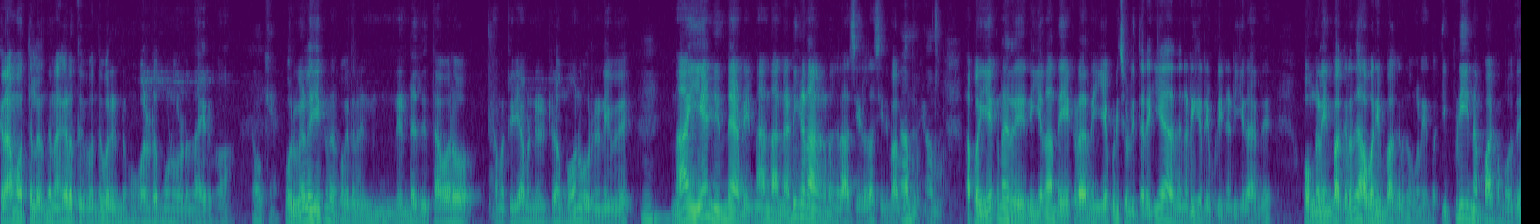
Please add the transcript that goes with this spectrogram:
கிராமத்துலேருந்து நகரத்துக்கு வந்து ஒரு ரெண்டு வருடம் மூணு வருடம் தான் இருக்கும். ஓகே. ஒருவேளை இயக்குனர் பக்கத்தில் நின்றது தவறோ நம்ம தெரியாமல் நின்றுட்டோமோன்னு ஒரு நினைவு. நான் ஏன் நின்றேன் அப்படின்னா நான் நடிகனாகணுங்கிற ஆசையில் தான் சினிமா பண்ணுவேன் அப்போ இயக்குனர் நீங்கள் தான் அந்த இயக்குனர் நீங்கள் எப்படி சொல்லித் தரீங்க அந்த நடிகர் எப்படி நடிக்கிறாரு உங்களையும் பார்க்குறது அவரையும் பார்க்குறது உங்களையும் இப்படி நான் பார்க்கும்போது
